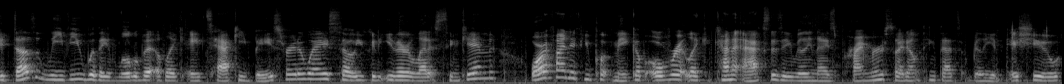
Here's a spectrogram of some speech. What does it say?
It does leave you with a little bit of like a tacky base right away, so you could either let it sink in, or I find if you put makeup over it, like it kind of acts as a really nice primer, so I don't think that's really an issue.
